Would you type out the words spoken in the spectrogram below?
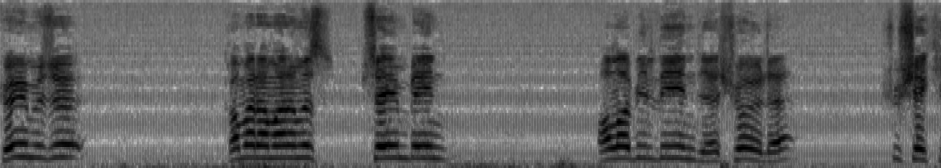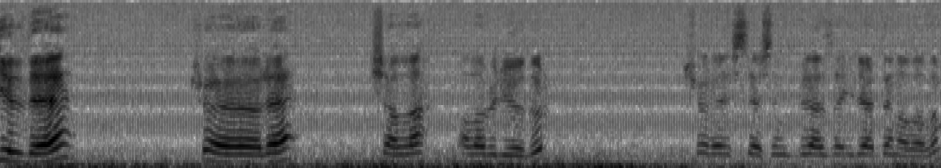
köyümüzü kameramanımız Hüseyin Bey'in alabildiğince şöyle şu şekilde şöyle inşallah alabiliyordur. Şöyle isterseniz biraz da ileriden alalım.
